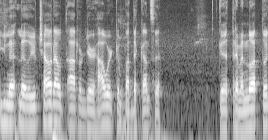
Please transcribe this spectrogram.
Y le, le doy un shout out a Roger Howard, que en paz descanse. Que es tremendo actor.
